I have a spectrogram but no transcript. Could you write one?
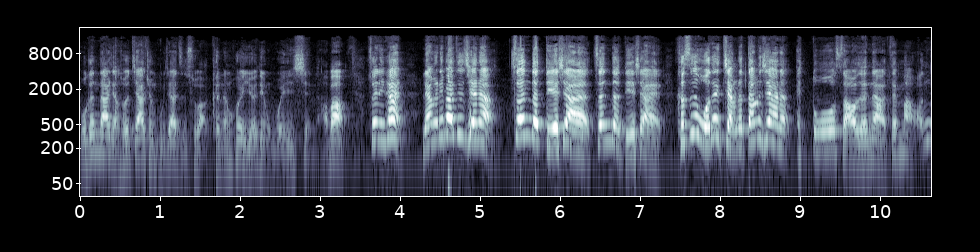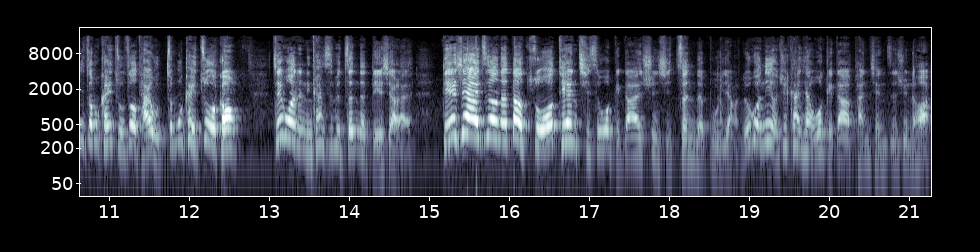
我跟大家讲说，加权股价指数啊，可能会有点危险，好不好？所以你看，两个礼拜之前呢，真的跌下来，真的跌下来。可是我在讲的当下呢，哎，多少人啊在骂我，你怎么可以诅咒台股，怎么可以做空？结果呢，你看是不是真的跌下来？跌下来之后呢，到昨天，其实我给大家讯息真的不一样。如果你有去看一下我给大家盘前资讯的话，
